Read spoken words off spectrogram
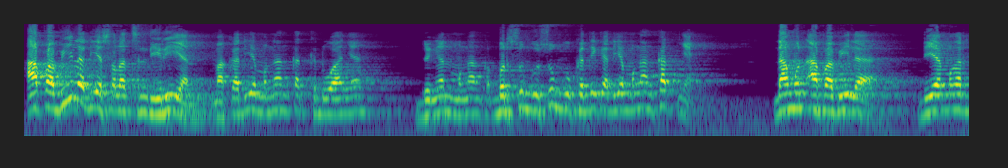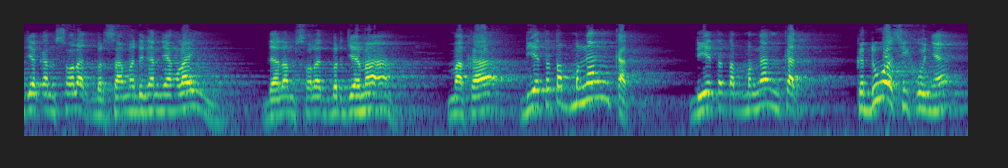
apabila dia salat sendirian maka dia mengangkat keduanya dengan mengangkat bersungguh-sungguh ketika dia mengangkatnya namun apabila dia mengerjakan salat bersama dengan yang lain dalam salat berjamaah maka dia tetap mengangkat dia tetap mengangkat kedua sikunya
